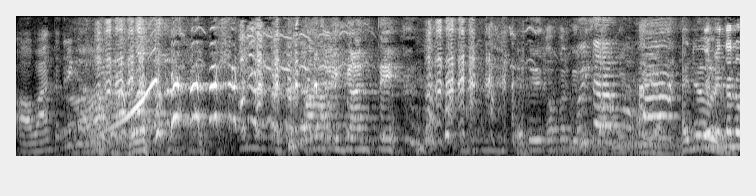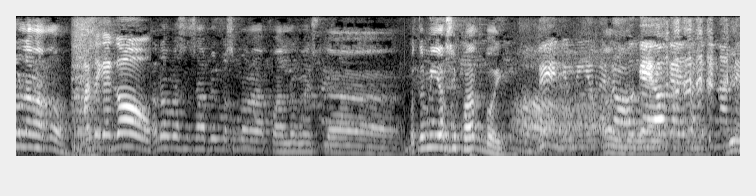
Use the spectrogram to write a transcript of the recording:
oh, one, two, three, go. Para kay Gante. Ito yung kapatid. Uy, sarap mo. Idol. May tanong lang ako. Ah, sige, go. Ano masasabi mo sa mga followers na... Ba't umiyak si Pacboy? Hindi, hindi umiyak ito. Okay, okay, sagutin natin.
